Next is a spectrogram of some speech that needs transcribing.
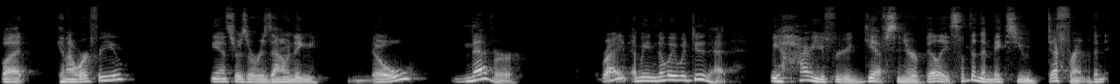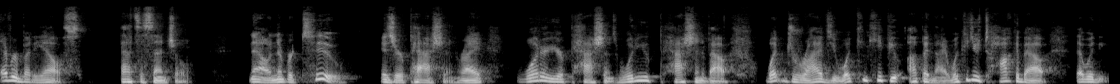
but can I work for you? The answer is a resounding no, never. Right? I mean, nobody would do that. We hire you for your gifts and your abilities, something that makes you different than everybody else. That's essential. Now, number two is your passion, right? What are your passions? What are you passionate about? What drives you? What can keep you up at night? What could you talk about that would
